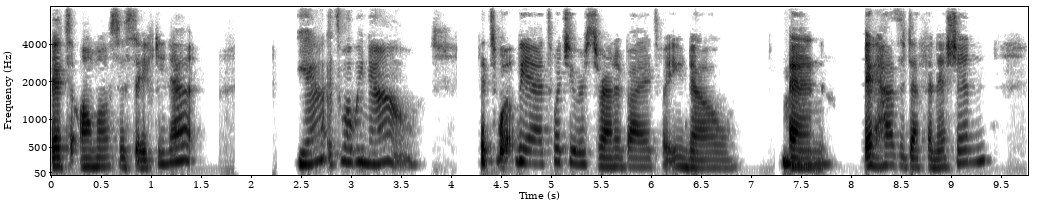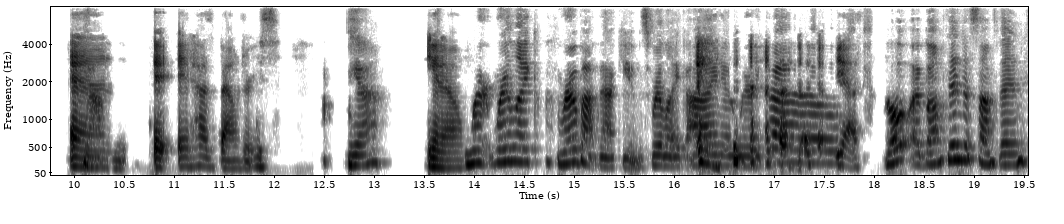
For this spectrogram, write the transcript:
it's almost a safety net. Yeah, it's what we know. It's what yeah, it's what you were surrounded by, it's what you know. Mm-hmm. And it has a definition and yeah. it, it has boundaries. Yeah. You know. We're we're like robot vacuums. We're like, I know where to go. yes. Oh, I bumped into something.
